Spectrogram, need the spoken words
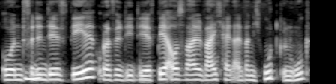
Und für den DFB oder für die DFB-Auswahl war ich halt einfach nicht gut genug.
